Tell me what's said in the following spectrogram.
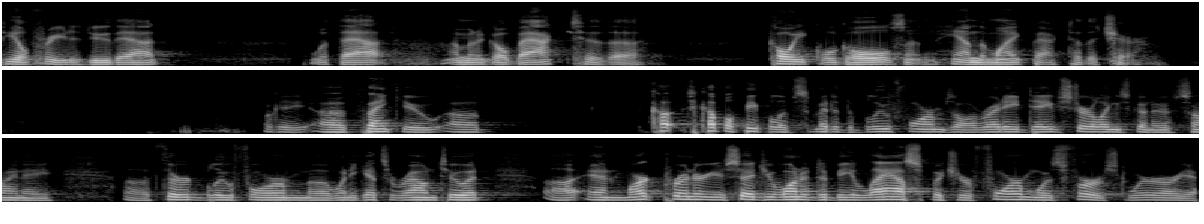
feel free to do that. With that, I'm going to go back to the co equal goals and hand the mic back to the chair. Okay, uh, thank you. Uh, cou- a couple people have submitted the blue forms already. Dave Sterling's going to sign a uh, third blue form uh, when he gets around to it. Uh, and Mark Pruner, you said you wanted to be last, but your form was first. Where are you?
